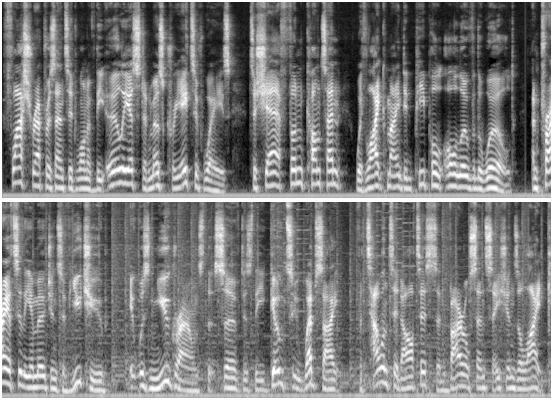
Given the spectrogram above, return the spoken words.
Flash represented one of the earliest and most creative ways to share fun content with like minded people all over the world. And prior to the emergence of YouTube, it was Newgrounds that served as the go-to website for talented artists and viral sensations alike.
